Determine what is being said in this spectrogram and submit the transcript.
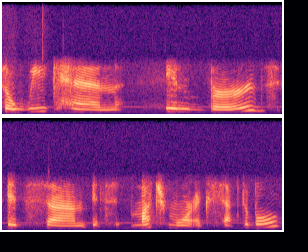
so we can, in birds, it's um, it's much more acceptable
